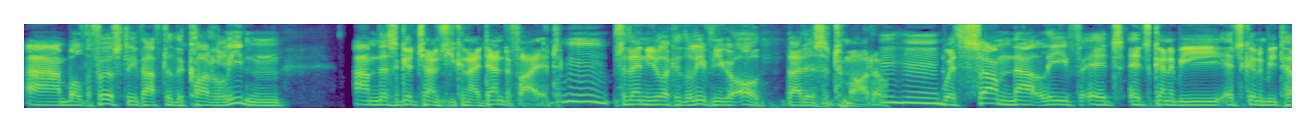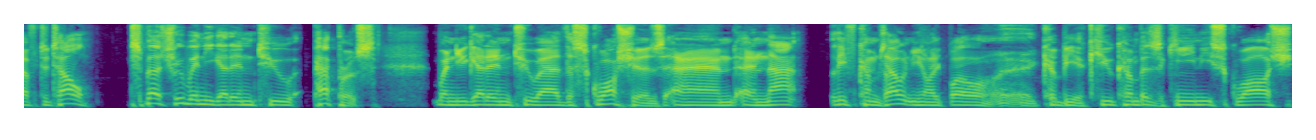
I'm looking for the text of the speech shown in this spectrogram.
um, well, the first leaf after the cotyledon, um, there's a good chance you can identify it. Mm-hmm. So then you look at the leaf and you go, oh, that is a tomato. Mm-hmm. With some, that leaf, it's it's going to be it's going to be tough to tell especially when you get into peppers, when you get into uh, the squashes and and that leaf comes out and you're like, well, it could be a cucumber, zucchini, squash.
